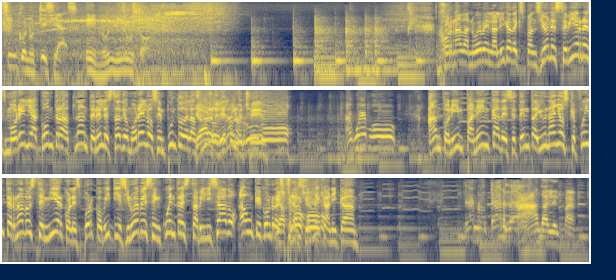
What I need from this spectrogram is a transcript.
Cinco noticias en un minuto. Jornada 9 en la Liga de Expansión este viernes Morelia contra Atlanta en el Estadio Morelos en punto de las Ya 9 lo de la noche. A huevo. Antonín Panenka, de 71 años, que fue internado este miércoles por COVID-19, se encuentra estabilizado, aunque con respiración mecánica. Ya no tarda. Ándale el pan.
